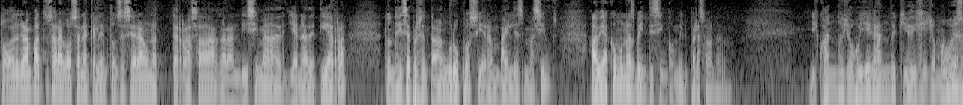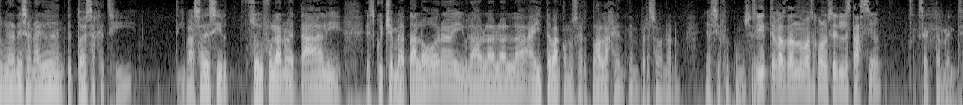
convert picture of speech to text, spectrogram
Todo el Gran Patio Zaragoza en aquel entonces era una terraza grandísima llena de tierra, donde ahí se presentaban grupos y eran bailes masivos. Había como unas 25 mil personas. ¿no? Y cuando yo voy llegando y que yo dije, yo me voy a subir al escenario ante toda esa gente, sí, y vas a decir, soy fulano de tal y escúcheme a tal hora y bla, bla, bla, bla, ahí te va a conocer toda la gente en persona, ¿no? Y así fue como se... Sí, te vas dando más a conocer la estación. Exactamente.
